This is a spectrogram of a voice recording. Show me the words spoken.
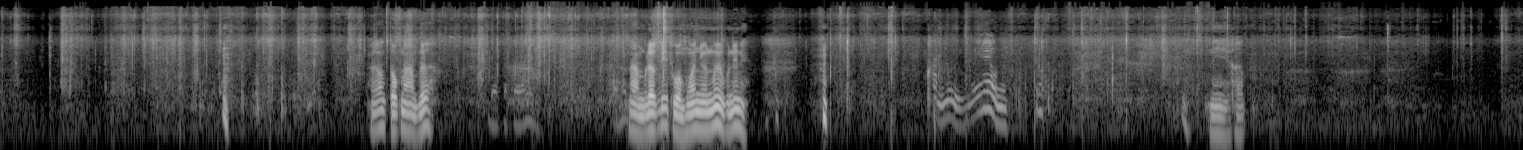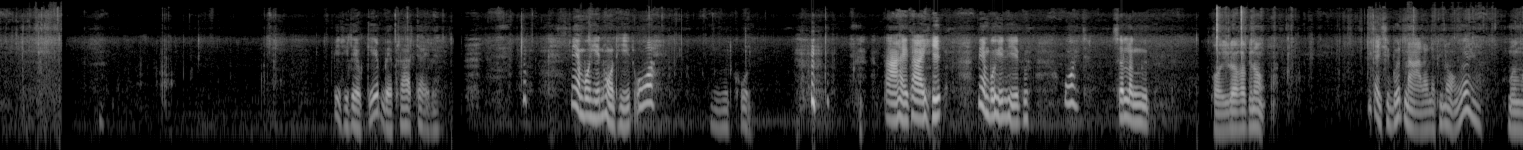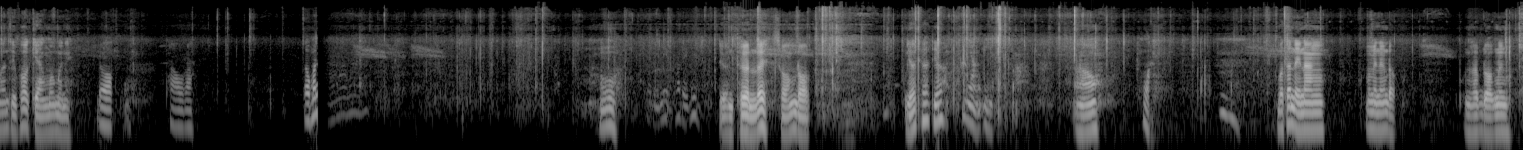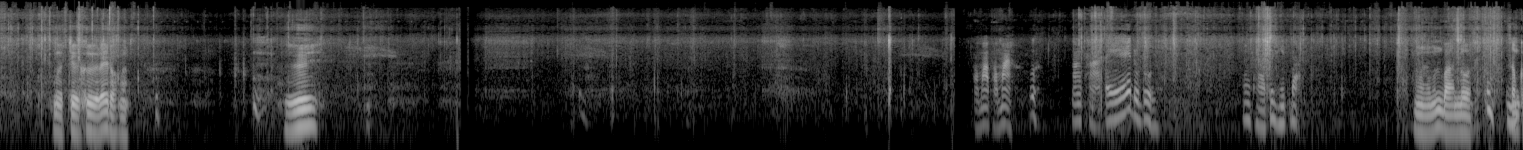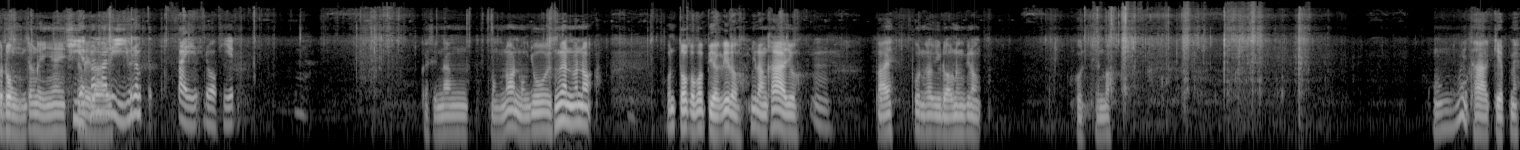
ต้องตกน้ำเด้อน้ำเลิกดิถ่วมหัวยืนมือพุ่นนี่นี่ขันมืออีกแล้วนี่นี่ครับ พี่ที่เดียวเก็บแบบสะใจเลยเนี่ยบ่เห็นหอดหีดโอ้ยเงืดคนตาให้ทายหิดเนี่ยบ่เห็นหีดโอ้ยสลังเงืดพออีกแล้วครับพี่น้องใกล้สิเบิดหนาแล้วนะพี่น้องเอ้ยเมืองวันสิพ่อแกงบ่มือนี่ดอกเท่าละดอกมันโอ้ เดินเทินเลยสองดอก เดี๋ยวเดี๋ยวเดี๋ยวอย่างอีกเอาว้ายบ่ท่านไหนนางมันเป็นนางดอกพุ่นครับดอกหนึ่งมืดจือคือเลยดอกนั้นเฮ้ยเผามาเผามาเอ้ยนางถาเต้ดุดุน นางถาเป็นเห็ดบะเออมันบานโลดซ้ำกระดงจังไดไงเขียดจัมันงไดหมาลายหลีอยู่น้ำไต่ดอกเห็ดก็สินั่งหมองนอนหมองอยู่เฮือนมันเนาะฝนตกกับว่าเปียกดิหรอมีหลังคาอยู่อืมไปพุ่นครับอีกดอกหนึ่งพี่น้องพุ่นเห็นบ่โอ้ยทาเก็บไหม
